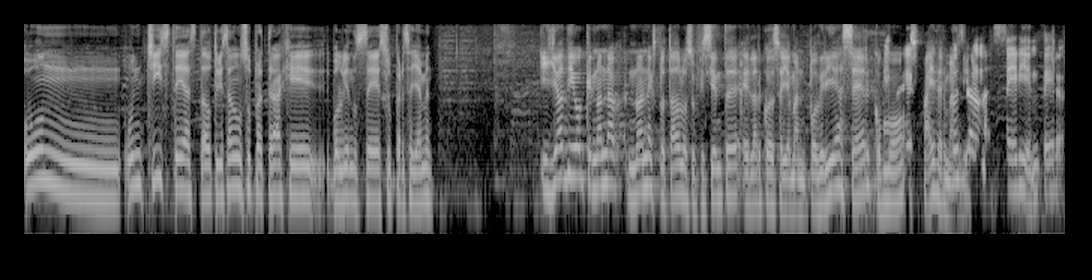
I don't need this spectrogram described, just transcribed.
un, un chiste hasta utilizando un super traje volviéndose Super Saiyaman. Y yo digo que no han, no han explotado lo suficiente el arco de Saiyaman. Podría ser como Spider-Man. Podría ser una serie entera.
